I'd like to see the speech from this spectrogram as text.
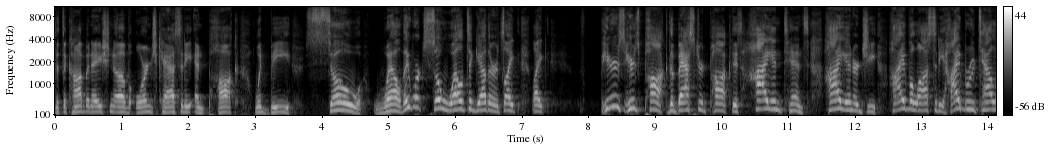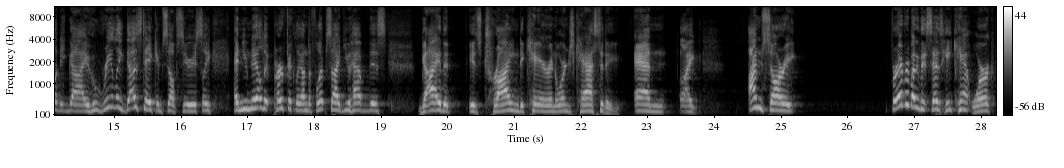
that the combination of Orange Cassidy and Pac would be so well. They work so well together. It's like, like, here's here's Pac, the bastard Pac, this high intense, high energy, high velocity, high brutality guy who really does take himself seriously. And you nailed it perfectly. On the flip side, you have this guy that is trying to care in Orange Cassidy. And like, I'm sorry. For everybody that says he can't work,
